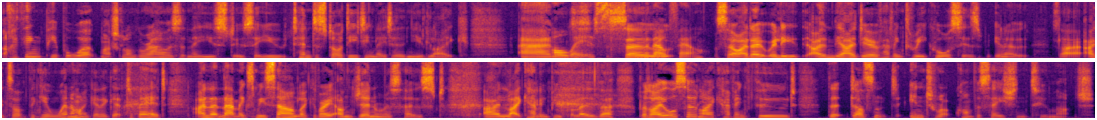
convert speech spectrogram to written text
I think people work much longer hours than they used to, so you tend to start eating later than you'd like. And always, so without fail. So I don't really. I the idea of having three courses, you know, I start thinking, when am I going to get to bed? And that makes me sound like a very ungenerous host. I like having people over, but I also like having food that doesn't interrupt conversation too much.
